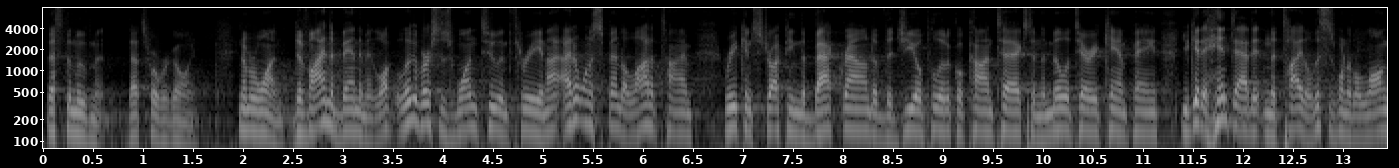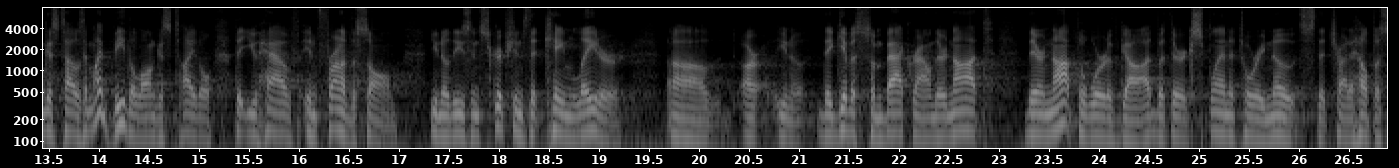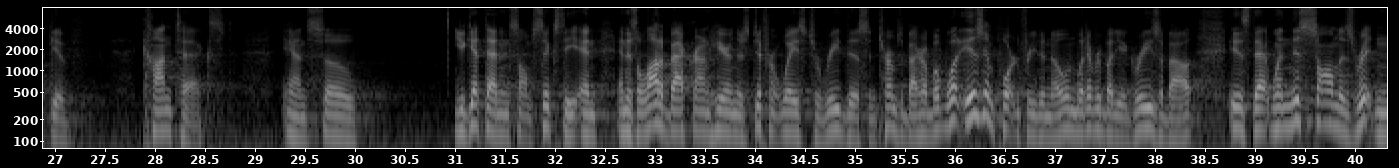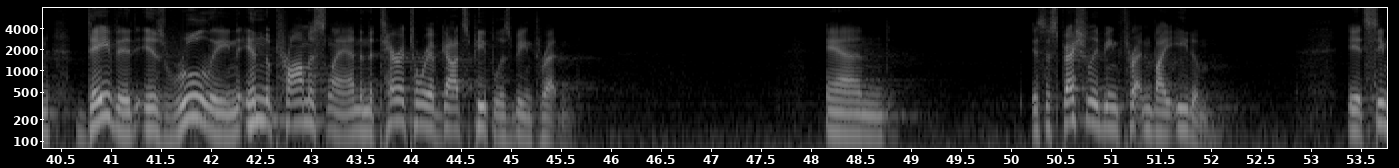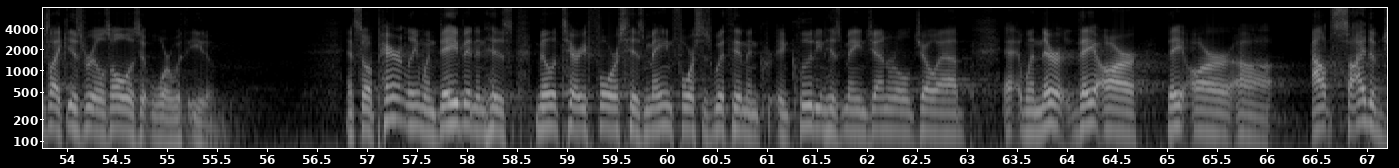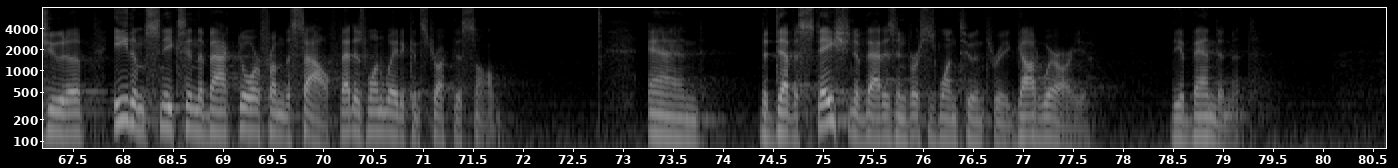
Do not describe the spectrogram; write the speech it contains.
That's the movement. That's where we're going. Number one, divine abandonment. Look, at verses 1, 2, and 3. And I, I don't want to spend a lot of time reconstructing the background of the geopolitical context and the military campaign. You get a hint at it in the title. This is one of the longest titles. It might be the longest title that you have in front of the psalm. You know, these inscriptions that came later uh, are, you know, they give us some background. They're not, they're not the Word of God, but they're explanatory notes that try to help us give context. And so you get that in Psalm 60, and, and there's a lot of background here, and there's different ways to read this in terms of background. But what is important for you to know, and what everybody agrees about, is that when this psalm is written, David is ruling in the promised land, and the territory of God's people is being threatened. And it's especially being threatened by Edom. It seems like Israel's always at war with Edom. And so apparently, when David and his military force, his main forces with him, including his main general Joab, eh, when they're, they are, they are uh, outside of Judah, Edom sneaks in the back door from the south. That is one way to construct this psalm. And the devastation of that is in verses 1, 2, and 3. God, where are you? The abandonment.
